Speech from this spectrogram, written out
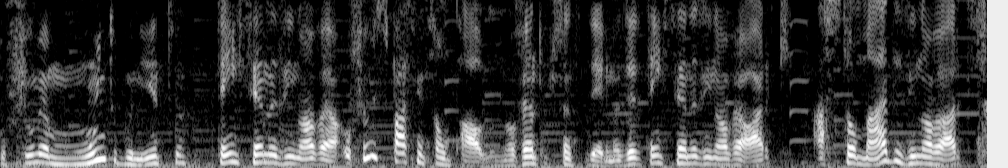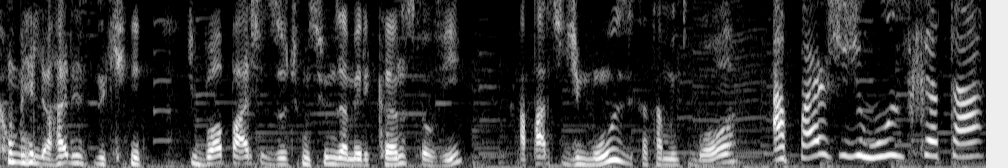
O filme é muito bonito, tem cenas em Nova York. O filme se passa em São Paulo, 90% dele, mas ele tem cenas em Nova York. As tomadas em Nova York são melhores do que de boa parte dos últimos filmes americanos que eu vi. A parte de música tá muito boa. A parte de música tá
